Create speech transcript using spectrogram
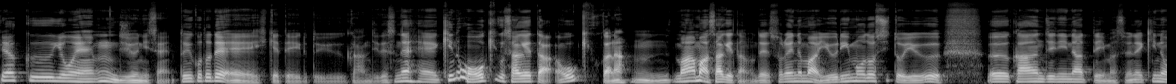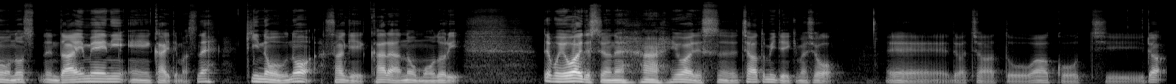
604円12銭ということで、えー、引けているという感じですね。えー、昨日大きく下げた、大きくかな、うん、まあまあ下げたので、それでまあ揺り戻しという感じになっていますよね。昨日の題名に、えー、書いてますね。昨日の下げからの戻り。でも弱いですよね。はい、弱いです。チャート見ていきましょう。えー、ではチャートはこちら。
